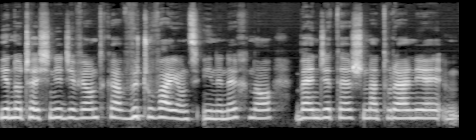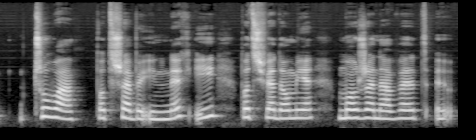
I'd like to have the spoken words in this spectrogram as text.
Jednocześnie dziewiątka, wyczuwając innych, no będzie też naturalnie czuła potrzeby innych i podświadomie może nawet y,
